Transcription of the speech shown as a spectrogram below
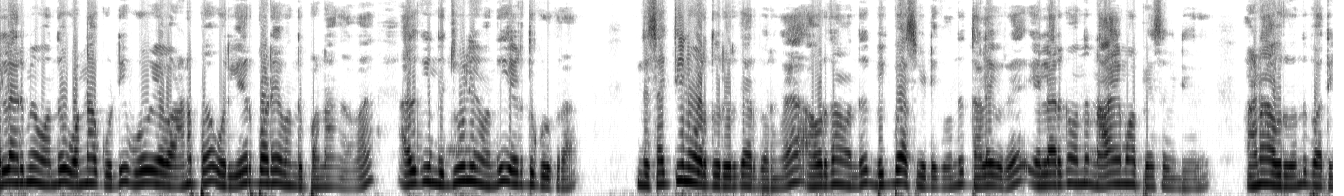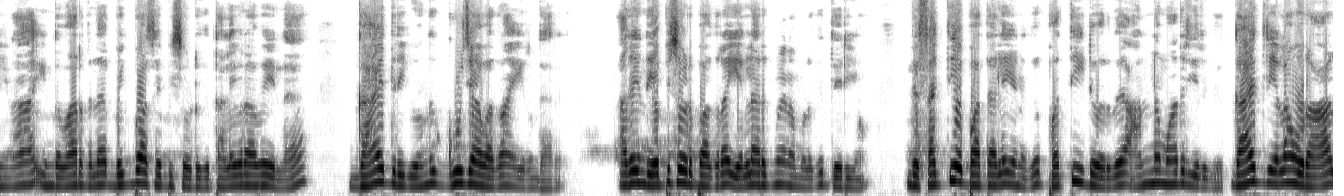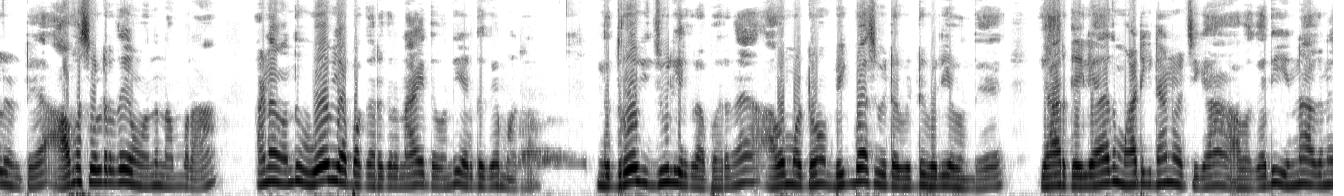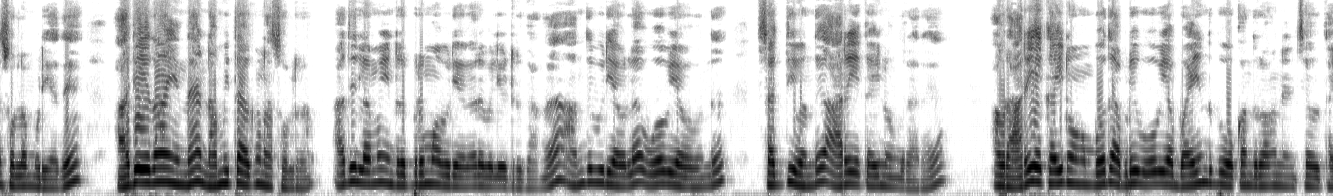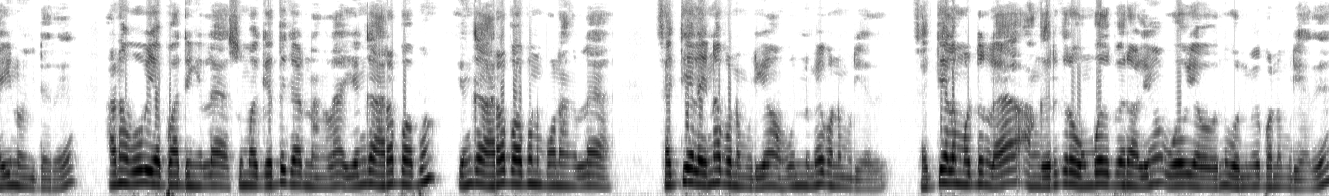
எல்லாருமே வந்து ஒன்றா கூட்டி ஓவியாவை அனுப்ப ஒரு ஏற்பாடே வந்து பண்ணாங்க அவ அதுக்கு இந்த ஜூலியன் வந்து எடுத்து கொடுக்குறா. இந்த சக்தின்னு ஒருத்தர் இருக்கார் பாருங்க. அவர் தான் வந்து பிக் பாஸ் வீட்டுக்கு வந்து தலைவர். எல்லாருக்கும் வந்து நியாயமாக பேச வேண்டியவர். ஆனால் அவர் வந்து பார்த்தீங்கன்னா இந்த வாரத்தில் பிக் பாஸ் எபிசோடுக்கு தலைவராகவே இல்லை. காயத்ரிக்கு வந்து கூஜாவாக தான் இருந்தார். அதே இந்த எபிசோடு பார்க்குற எல்லாருக்குமே நம்மளுக்கு தெரியும். இந்த சக்தியை பார்த்தாலே எனக்கு பத்திட்டு வருது அந்த மாதிரி இருக்குது காயத்ரி எல்லாம் ஒரு ஆளுன்ட்டு அவ சொல்கிறத இவன் வந்து நம்புகிறான் ஆனால் வந்து ஓவியா பக்கம் இருக்கிற நாயத்தை வந்து எடுத்துக்கவே மாட்டான். இந்த துரோகி ஜூலி இருக்கிறா பாருங்க அவன் மட்டும் பிக் பாஸ் வீட்டை விட்டு வெளியே வந்து யார் கையிலையாவது மாட்டிக்கிட்டான்னு வச்சுக்கான் அவள் கதி என்ன ஆகுன்னே சொல்ல முடியாது. அதே தான் இந்த நமிதாவுக்கும் நான் சொல்கிறேன் அது இல்லாமல் இன்று பிரம்ம வீடியோ வேறு வெளியிட்டிருக்காங்க. அந்த வீடியோவில் ஓவியாவை வந்து சக்தி வந்து அறைய கை நோங்குறாரு. அவர் அறைய கை நோங்கும்போது அப்படியே ஓவியா பயந்து போய் உட்காந்துருவாங்கன்னு நினச்சி அவர் கை நோங்கிட்டாரு. ஆனால் ஓவியா பார்த்தீங்கல்ல சும்மா கெத்து காட்டினாங்களா? எங்கே அரை பாப்போம்? எங்கே அரை பாப்போன்னு போனாங்கல்ல? சக்தியால் என்ன பண்ண முடியும்? ஒன்றுமே பண்ண முடியாது. சக்தியால் மட்டும் இல்லை அங்கே இருக்கிற ஒம்பது பேராலையும் ஓவியாவை வந்து ஒன்றுமே பண்ண முடியாது.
